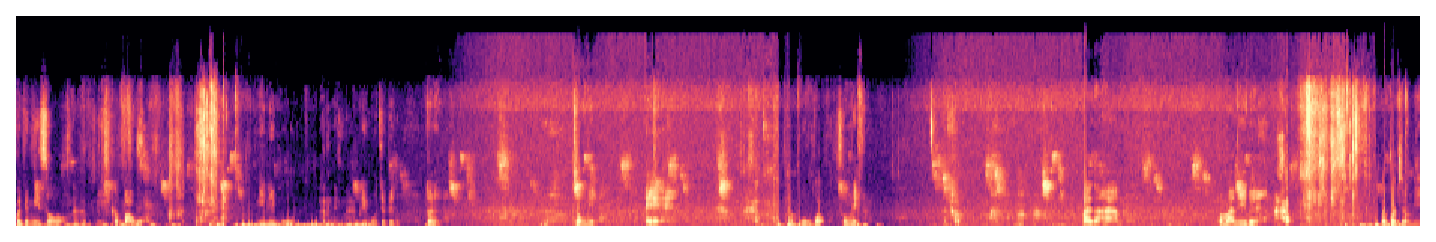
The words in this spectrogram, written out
ก็จะมีซองนะครับ มีกระเป๋า มีรีโมทอันหนึ่งนะครับรีโมทจะเป็นตัวนี้ตรงนี้ ลำโพงก็ทรงนี้นะครับลายทหาร ประมาณนี้เลยนะครับ แล้วก็จะมี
